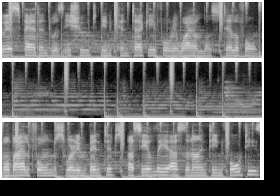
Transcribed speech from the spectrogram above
US patent was issued in Kentucky for a wireless telephone. Mobile phones were invented as early as the 1940s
